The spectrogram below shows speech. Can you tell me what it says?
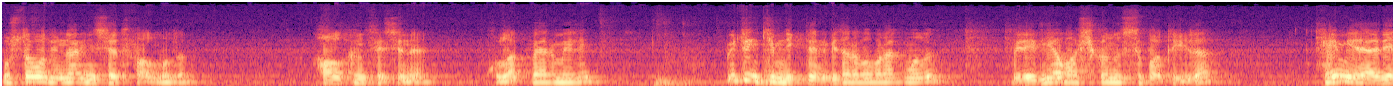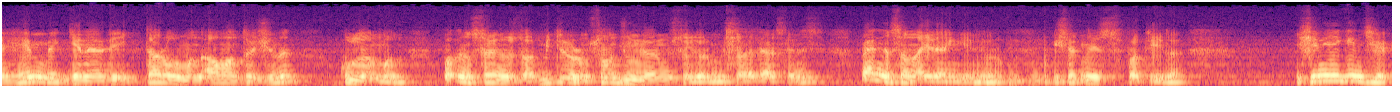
Mustafa Dündar inisiyatif almalı. Halkın sesine kulak vermeli. Bütün kimliklerini bir tarafa bırakmalı. Belediye başkanı sıfatıyla hem yerelde hem genelde iktidar olmanın avantajını kullanmalı. Bakın Sayın Özdal bitiriyorum. Son cümlelerimi söylüyorum müsaade ederseniz. Ben de sanayiden geliyorum. İşletmeci sıfatıyla. İşin ilginci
